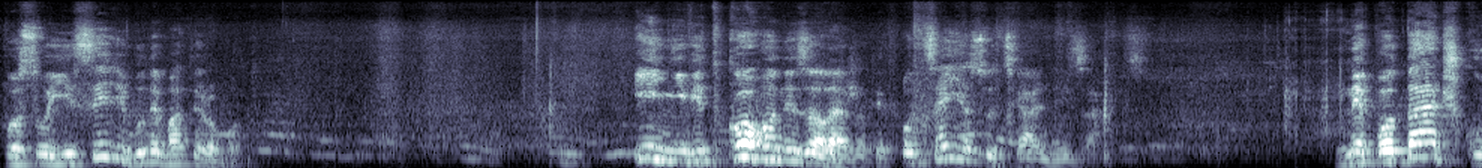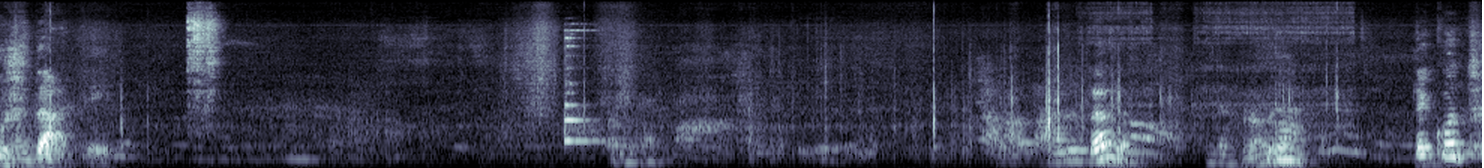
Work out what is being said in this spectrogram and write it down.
по своїй силі буде мати роботу. І ні від кого не залежати. Оце є соціальний захист. Не подачку ждати. Правда? Так от,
